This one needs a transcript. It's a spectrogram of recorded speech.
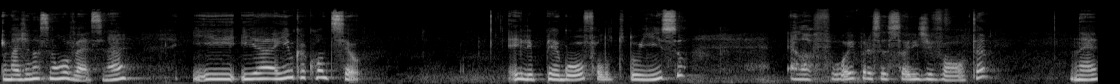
Imagina se não houvesse, né? E, e aí o que aconteceu? Ele pegou, falou tudo isso, ela foi, processou ele de volta, né?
